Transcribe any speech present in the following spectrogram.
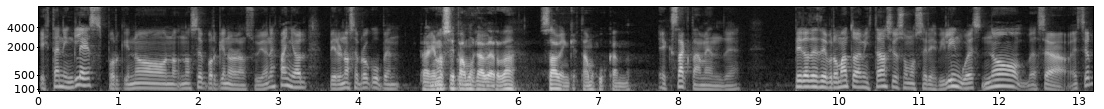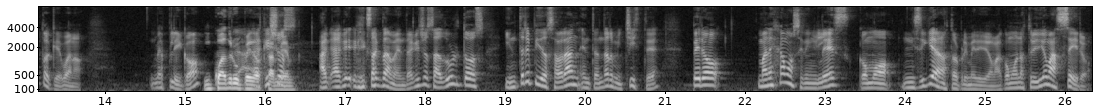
Está en inglés porque no, no, sé por qué no lo han subido en español, pero no se preocupen. Para que no, sepamos la verdad, saben que estamos buscando. Exactamente. Pero desde Bromato de Amistacio somos seres bilingües. No, o sea, es cierto que, bueno, me explico. Y cuadrúpedos también. exactamente. Aquellos adultos intrépidos sabrán entender mi chiste, pero manejamos el inglés como ni siquiera nuestro primer idioma, como nuestro idioma cero.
